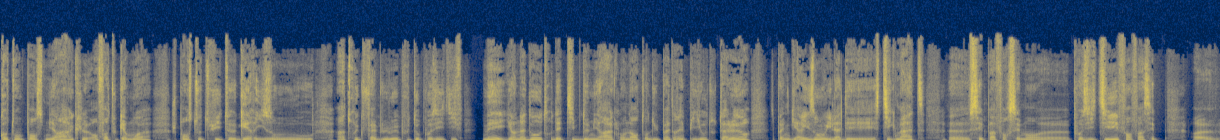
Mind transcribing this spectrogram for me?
quand on pense miracle, enfin en tout cas moi, je pense tout de suite euh, guérison ou un truc fabuleux et plutôt positif. Mais il y en a d'autres, des types de miracles. On a entendu Padre Pio tout à l'heure. C'est pas une guérison, il a des stigmates. Euh, c'est pas forcément euh, positif. Enfin, c'est euh,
